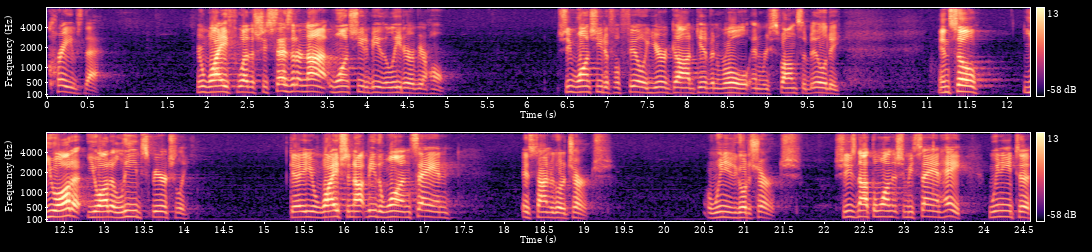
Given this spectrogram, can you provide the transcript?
craves that. Your wife, whether she says it or not, wants you to be the leader of your home. She wants you to fulfill your God given role and responsibility. And so you ought, to, you ought to lead spiritually. Okay, your wife should not be the one saying, it's time to go to church, or we need to go to church. She's not the one that should be saying, hey, we need to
